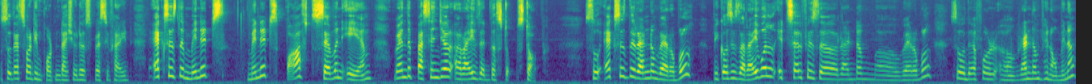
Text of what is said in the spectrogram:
So, that is what important I should have specified. x is the minutes minutes past 7 a.m. when the passenger arrives at the stop. So, x is the random variable because his arrival itself is a random uh, variable. So, therefore, uh, random phenomena.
